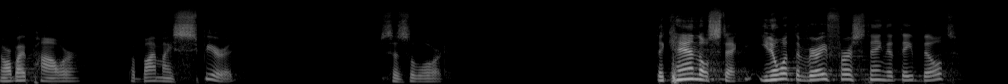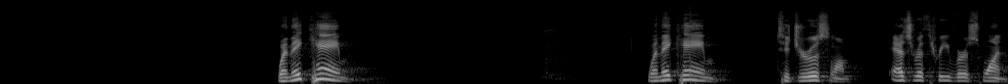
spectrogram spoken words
nor by power, but by my spirit, says the Lord. The candlestick. You know what the very first thing that they built? When they came, when they came to Jerusalem, Ezra 3, verse 1.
